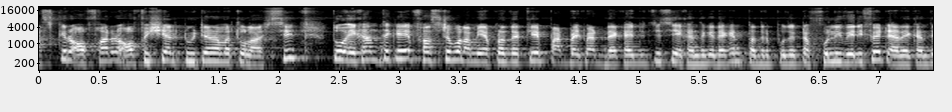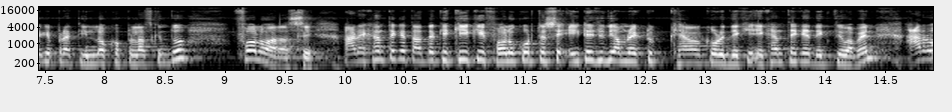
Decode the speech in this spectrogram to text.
আজকের অফারের অফিসিয়াল টুইটারে আমরা চলে আসছি। তো এখান থেকে ফার্স্ট অফ অল আমি আপনাদেরকে পার্ট বাই পার্ট দেখাই দিতেছি। এখান থেকে দেখেন, তাদের প্রজেক্টটা ফুলি ভেরিফাইড আর এখান থেকে প্রায় তিন লক্ষ প্লাস কিন্তু ফলোয়ার আছে। আর এখান থেকে তাদেরকে কী কী ফলো করতেছে, এইটা যদি আমরা একটু খেয়াল করে দেখি, এখান থেকে দেখতে পাবেন। আরও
